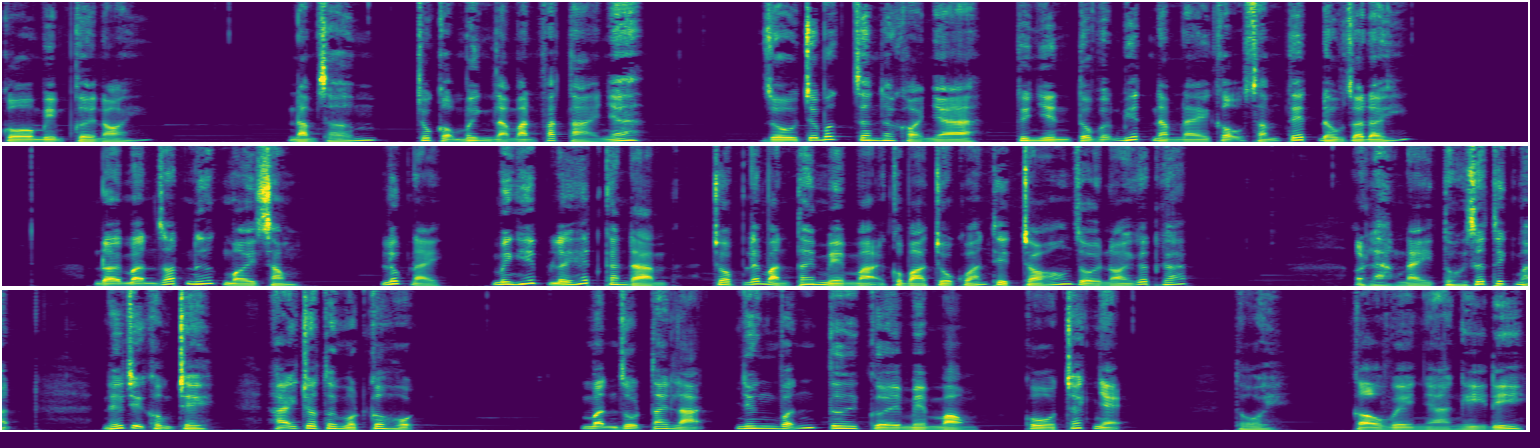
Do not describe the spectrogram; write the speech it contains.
Cô mỉm cười nói Nằm sớm, chúc cậu Minh làm ăn phát tài nhé. Dù chưa bước chân ra khỏi nhà, tuy nhiên tôi vẫn biết năm nay cậu sắm Tết đâu ra đấy. Đợi Mận rót nước mời xong. Lúc này, Minh Hiếp lấy hết can đảm, chộp lấy bàn tay mềm mại của bà chủ quán thịt chó rồi nói gắt gáp. Ở làng này tôi rất thích Mận. Nếu chị không chê, hãy cho tôi một cơ hội. Mận rụt tay lại, nhưng vẫn tươi cười mềm mỏng. Cô trách nhẹ. Thôi, cậu về nhà nghỉ đi.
